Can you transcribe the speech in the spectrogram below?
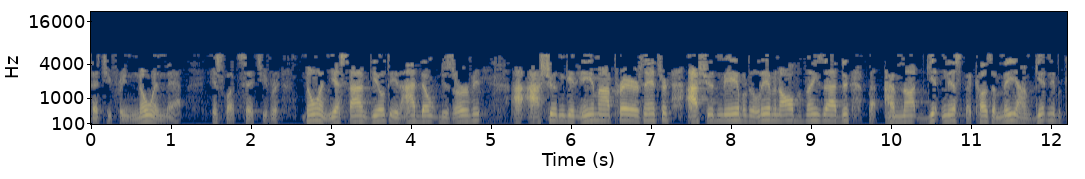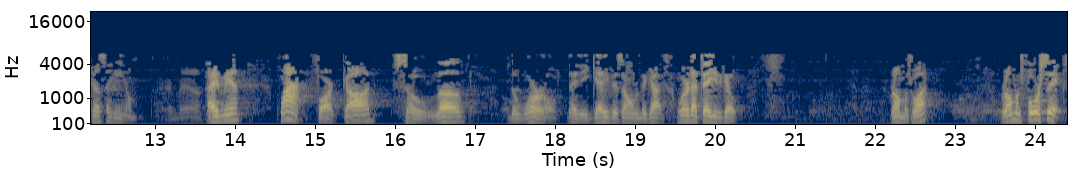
sets you free. Knowing that is what sets you free. Knowing, yes, I'm guilty and I don't deserve it. I, I shouldn't get any of my prayers answered. I shouldn't be able to live in all the things I do. But I'm not getting this because of me. I'm getting it because of Him. Amen. Amen. Why? For God so loved the world that He gave His only begotten Son. Where did I tell you to go? Romans what? Romans 4 6.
